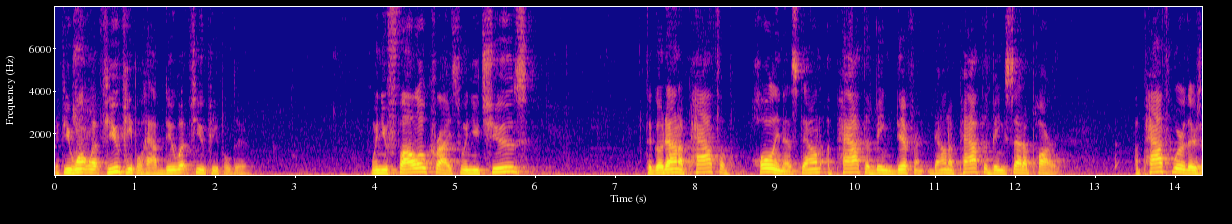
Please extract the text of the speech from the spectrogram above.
If you want what few people have, do what few people do when you follow Christ, when you choose to go down a path of holiness, down a path of being different, down a path of being set apart, a path where there's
